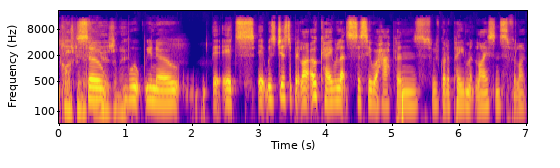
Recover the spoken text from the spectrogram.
God, it's been a so few years, isn't it? w- you know, it, it's it was just a bit like okay, well, let's just see what happens. We've got a pavement license for like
